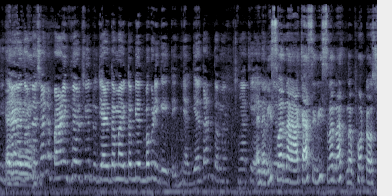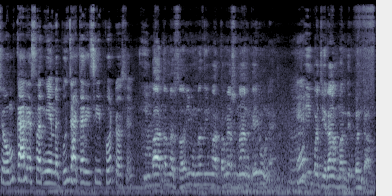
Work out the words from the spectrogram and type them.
અને- તમને છે ને પાણી ફેર થયું હતું ત્યારે તમારી તબિયત બગડી ગઈ હતી. ત્યાં ગયા તા ને તમે? ત્યાંથી અને આવ્યા વિશ્વના કાશી વિશ્વનાથ નો ફોટો છે ઓમકારેશ્વરની અમે પૂજા કરી છે ફોટો છે. ઈ બા તમે સરયુ નદીમાં તમે સ્નાન કર્યું ને ઈ પછી રામ મંદિર બંધાણું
